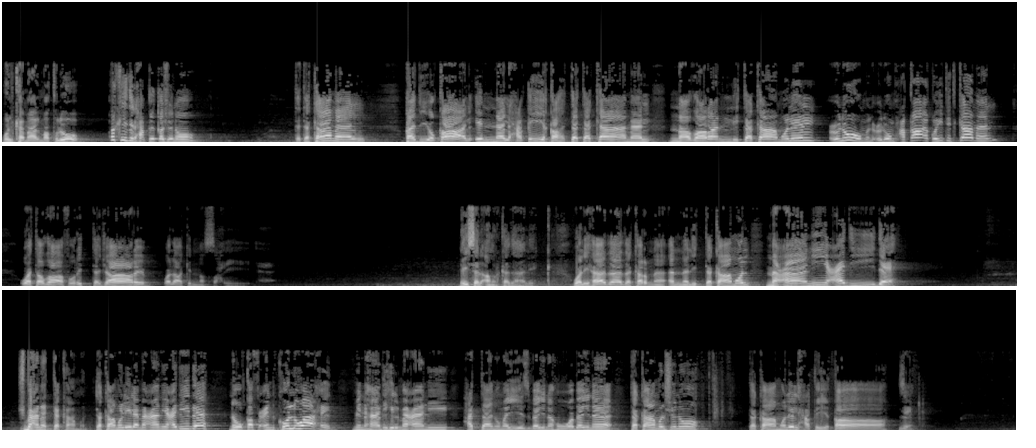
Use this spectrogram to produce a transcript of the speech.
والكمال مطلوب. أكيد الحقيقة شنو؟ تتكامل. قد يقال إن الحقيقة تتكامل نظرا لتكامل العلوم. العلوم حقائق وهي تتكامل. وتضافر التجارب ولكن الصحيح. ليس الأمر كذلك. ولهذا ذكرنا أن للتكامل معاني عديدة. إيش معنى التكامل؟ تكامل إلى معاني عديدة؟ نوقف عند كل واحد. من هذه المعاني حتى نميز بينه وبين تكامل شنو؟ تكامل الحقيقة. زين.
